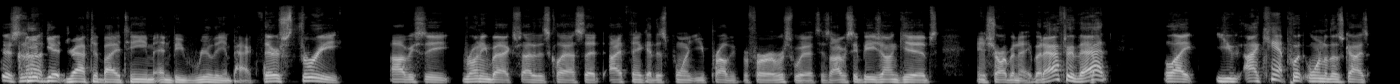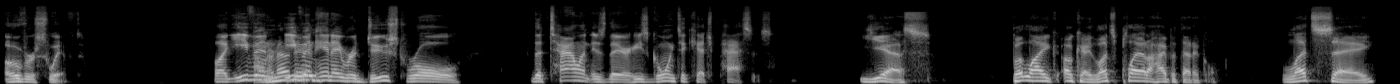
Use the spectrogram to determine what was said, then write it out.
there's could not. get drafted by a team and be really impactful. there's three obviously running backs out of this class that I think at this point you probably prefer over Swift is obviously Bijan Gibbs and Charbonnet. But after that, like you, I can't put one of those guys over Swift. Like even know, even dude. in a reduced role, the talent is there. He's going to catch passes. Yes. But like, okay, let's play out a hypothetical. Let's say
